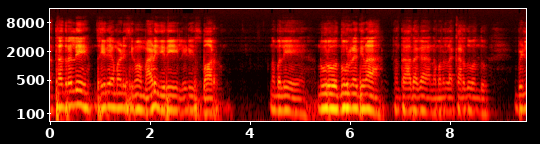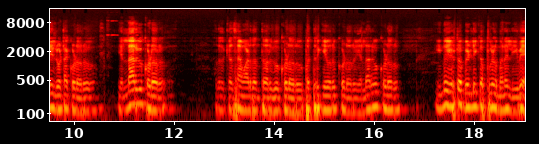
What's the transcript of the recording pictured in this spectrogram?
ಅಂಥದ್ರಲ್ಲಿ ಧೈರ್ಯ ಮಾಡಿ ಸಿನಿಮಾ ಮಾಡಿದ್ದೀರಿ ಲೇಡೀಸ್ ಬಾರ್ ನಮ್ಮಲ್ಲಿ ನೂರು, ನೂರನೇ ದಿನ ಅಂತ ಆದಾಗ ನಮ್ಮನ್ನೆಲ್ಲ ಕರೆದು ಒಂದು ಬೆಳ್ಳಿ ಲೋಟ ಕೊಡೋರು, ಎಲ್ಲರಿಗೂ ಕೊಡೋರು. ಅದ್ರಲ್ಲಿ ಕೆಲಸ ಮಾಡಿದಂಥವ್ರಿಗೂ ಕೊಡೋರು, ಪತ್ರಿಕೆಯವ್ರಿಗೂ ಕೊಡೋರು, ಎಲ್ಲರಿಗೂ ಕೊಡೋರು. ಇನ್ನೂ ಎಷ್ಟೋ ಬೆಳ್ಳಿ ಕಪ್ಪುಗಳು ಮನೇಲಿ ಇವೆ.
